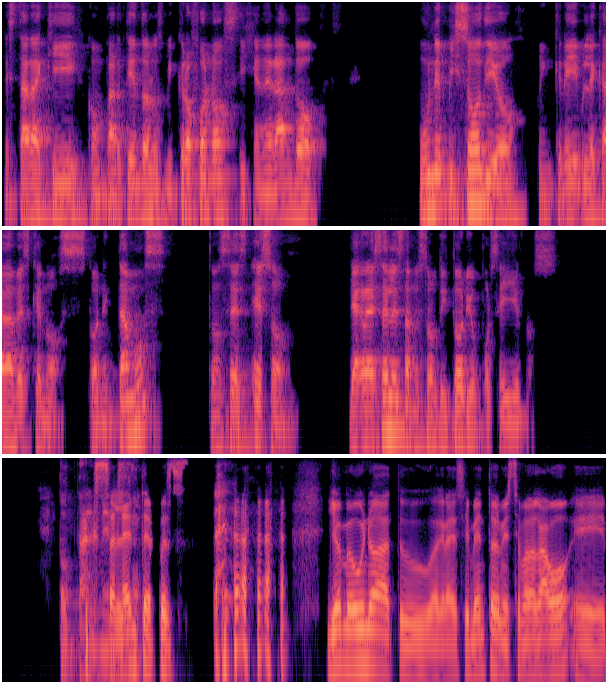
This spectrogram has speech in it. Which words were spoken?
estar aquí compartiendo los micrófonos y generando un episodio increíble cada vez que nos conectamos. Entonces, eso. Y agradecerles a nuestro auditorio por seguirnos. Totalmente. Excelente, pues yo me uno a tu agradecimiento, mi estimado Gabo. Eh,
